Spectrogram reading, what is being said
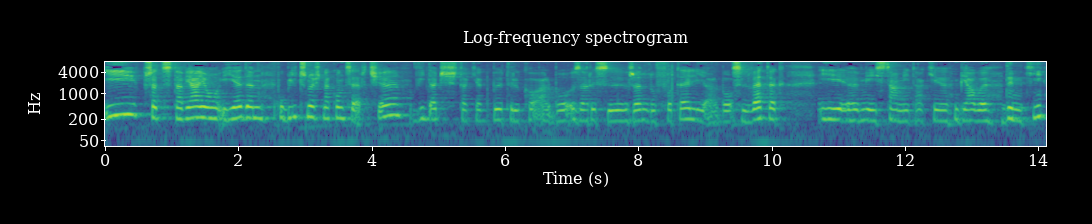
i przedstawiają jeden publiczność na koncercie. Widać tak jakby tylko albo zarysy rzędów foteli, albo sylwetek i e, miejscami takie białe dymki.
